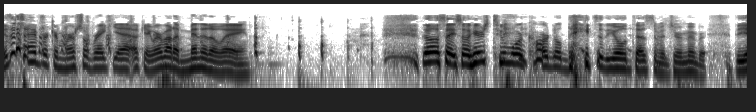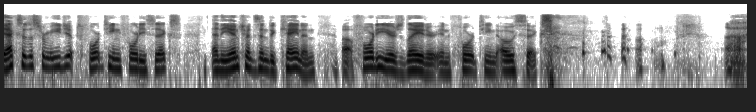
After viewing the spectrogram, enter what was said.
Is it time for commercial break yet? Okay, we're about a minute away. No, say so. Here's two more cardinal dates of the Old Testament to remember: the Exodus from Egypt, 1446, and the entrance into Canaan, uh, 40 years later in 1406. Ugh.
